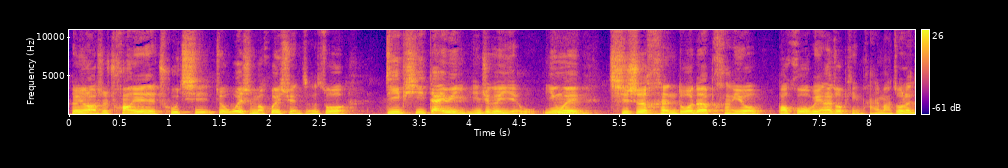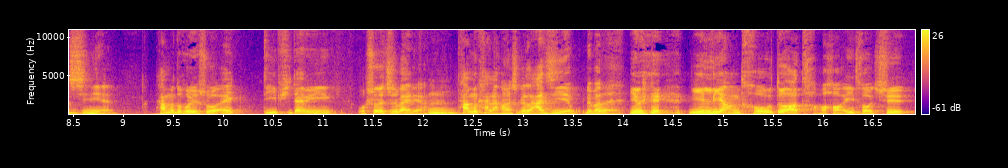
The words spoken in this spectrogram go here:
黑云老师创业初期就为什么会选择做 DP 代运营这个业务？因为其实很多的朋友，包括我原来做品牌嘛，做了七年，他们都会说，哎。DP 代运营，我说的直白点，嗯，他们看来好像是个垃圾业务，对吧？对因为你两头都要讨好，一头去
